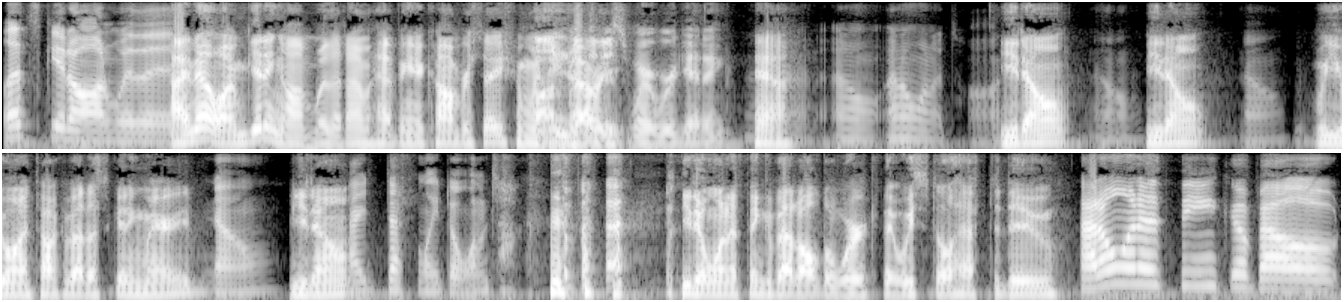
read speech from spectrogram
Let's get on with it. I know. I'm getting on with it. I'm having a conversation with On you. with How it you? where we're getting. Yeah. I don't. I don't want to talk. You don't. No. You don't. No. Well, you want to talk about us getting married? No. You don't. I definitely don't want to talk about that. You don't want to think about all the work that we still have to do I don't want to think about.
